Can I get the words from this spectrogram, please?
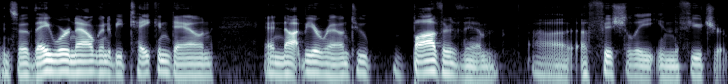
And so they were now going to be taken down and not be around to bother them uh, officially in the future.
